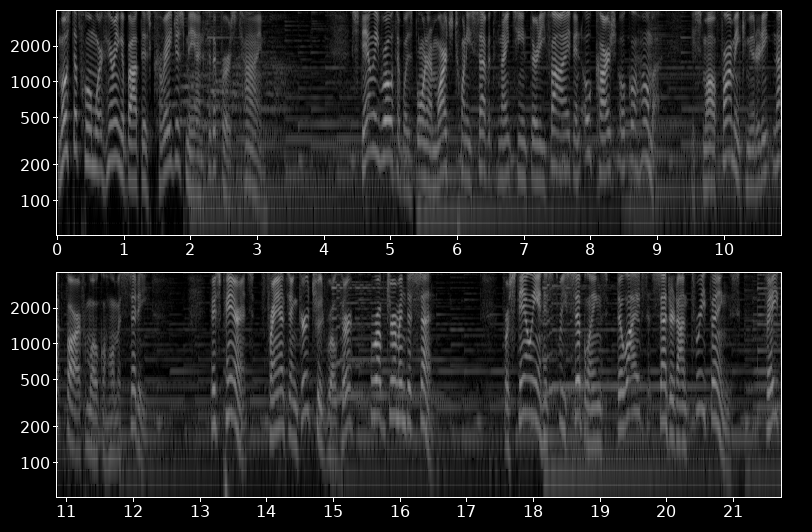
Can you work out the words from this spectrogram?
most of whom were hearing about this courageous man for the first time. Stanley Rother was born on March 27, 1935, in Okarche, Oklahoma, a small farming community not far from Oklahoma City. His parents, Franz and Gertrude Rother, were of German descent. For Stanley and his three siblings, their lives centered on three things faith,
